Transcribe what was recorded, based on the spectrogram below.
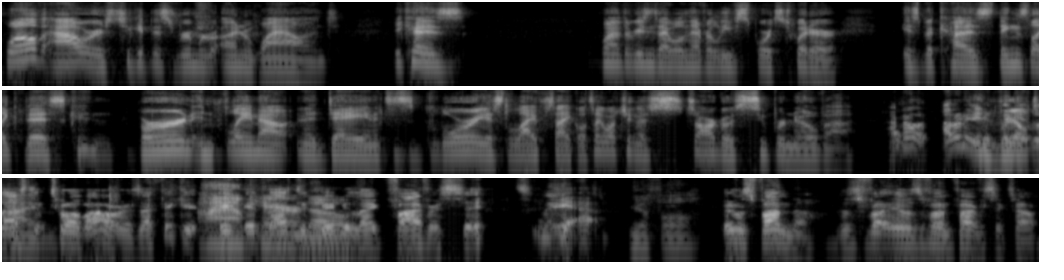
12 hours to get this rumor unwound because one of the reasons I will never leave sports Twitter is because things like this can burn and flame out in a day, and it's this glorious life cycle. It's like watching a star go supernova. I don't. I don't even think it lasted time. twelve hours. I think it. I it, it care. lasted maybe like five or six. maybe. Yeah. Beautiful. It was fun though. It was fun. It was a fun five or six hours.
